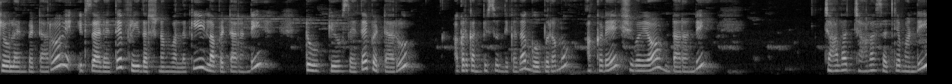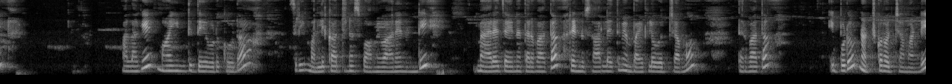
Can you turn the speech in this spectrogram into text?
క్యూ లైన్ పెట్టారు. ఇటు సైడ్ అయితే ఫ్రీ దర్శనం వాళ్ళకి ఇలా పెట్టారండి. టూ క్యూస్ అయితే పెట్టారు. అక్కడ కనిపిస్తుంది కదా గోపురము. అక్కడే శివయ్య ఉంటారండి. చాలా చాలా సత్యం అండి అలాగే మా ఇంటి దేవుడు కూడా శ్రీ మల్లికార్జున స్వామి వారేనండి. మ్యారేజ్ అయిన తర్వాత రెండు సార్లు అయితే మేము బయటలో వచ్చాము. తర్వాత ఇప్పుడు నడుచుకొని వచ్చామండి.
